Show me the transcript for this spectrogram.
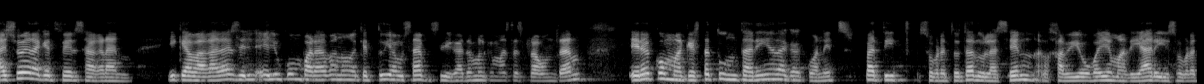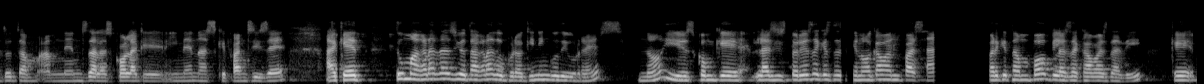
Això era aquest fer-se gran i que a vegades ell, ell ho comparava, no? aquest tu ja ho saps, lligat amb el que m'estàs preguntant, era com aquesta tonteria de que quan ets petit, sobretot adolescent, el Javi ho veiem a diari, sobretot amb, amb nens de l'escola que, i nenes que fan sisè, aquest tu m'agrades, jo t'agrado, però aquí ningú diu res, no? I és com que les històries aquestes que no acaben passant perquè tampoc les acabes de dir, que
